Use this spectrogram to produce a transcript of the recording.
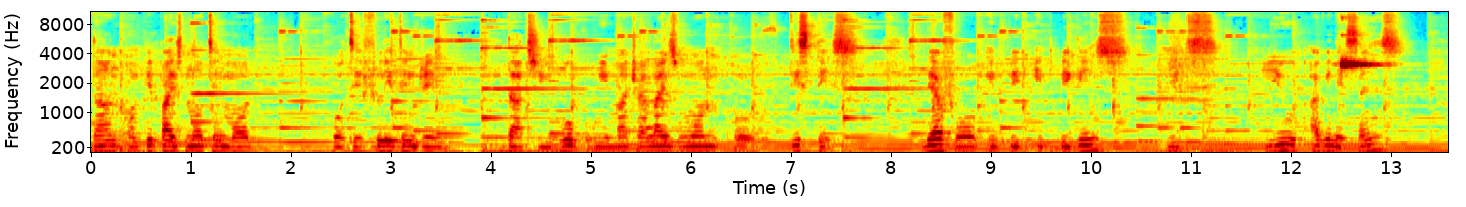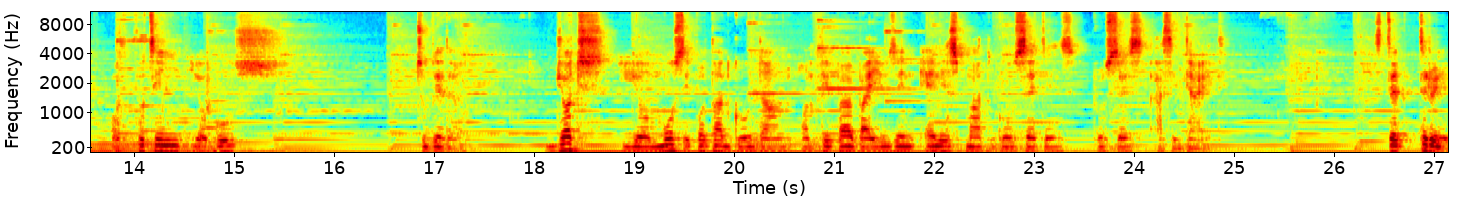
done on paper is nothing more but a fleeting dream that you hope will materialize one of these days. Therefore, it, be, it begins with you having a sense of putting your goals together. Jot your most important goal down on paper by using any SMART goal settings process as a guide. Step 3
